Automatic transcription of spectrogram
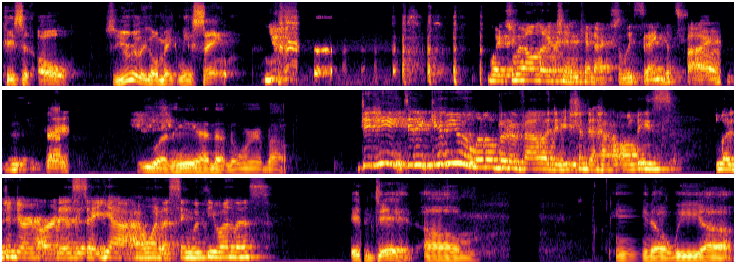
He said, oh, so you're really going to make me sing? which we all know Tim can actually sing. It's fine. It's great. He wasn't. He had nothing to worry about. Did he? Did it give you a little bit of validation to have all these legendary artists say, "Yeah, I want to sing with you on this"? It did. Um, you know, we uh,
